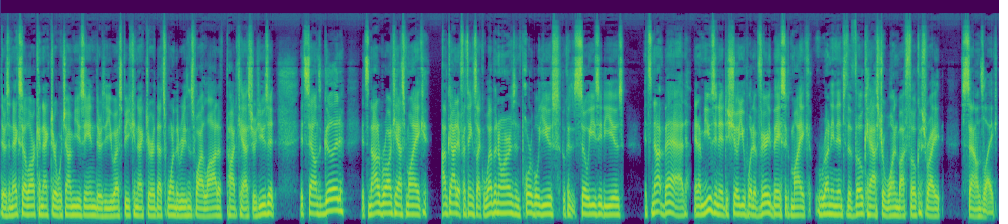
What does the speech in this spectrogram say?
There's an XLR connector, which I'm using. There's a USB connector. That's one of the reasons why a lot of podcasters use it. It sounds good. It's not a broadcast mic. I've got it for things like webinars and portable use because it's so easy to use. It's not bad. And I'm using it to show you what a very basic mic running into the Vocaster 1 by Focusrite sounds like.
